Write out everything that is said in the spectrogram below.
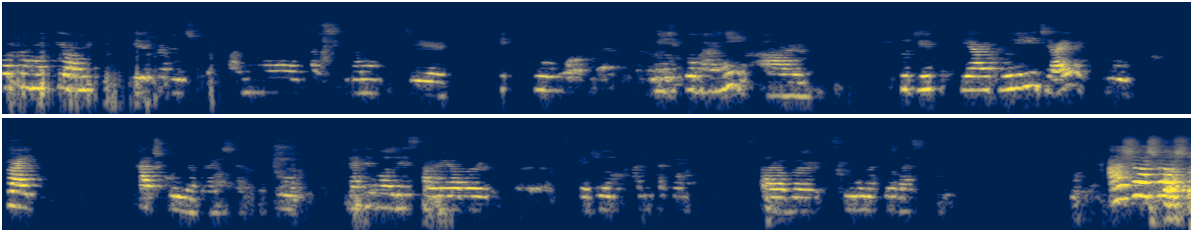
কথা আমাকে অনেক ডিরেক্টর বলছিল। আমিও চাচ্ছিলাম যে একটু নিজেকেও ভাঙি আর একটু যেহেতু পেয়ার হয়েই যায় একটু ট্রাই কাজ করি আমরা একসাথে। তো যাতে বলে স্যারের আবার স্কেজুল খালি থাকে স্যার আবার সিনেমাতেও ব্যস্ত। আসো আসো আসো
